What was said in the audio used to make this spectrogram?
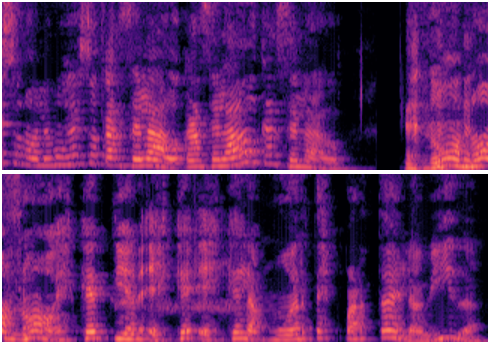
eso, no hablemos de eso, cancelado, cancelado, cancelado. No, no, no, es que tiene, es que, es que la muerte es parte de la vida.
